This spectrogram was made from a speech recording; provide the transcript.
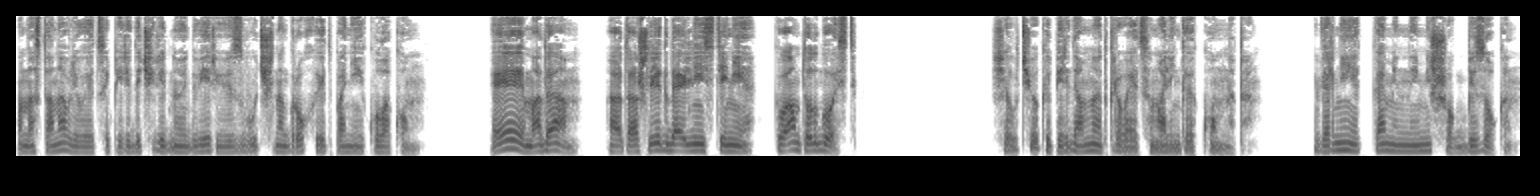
Он останавливается перед очередной дверью и звучно грохает по ней кулаком. «Эй, мадам, отошли к дальней стене, к вам тут гость». Щелчок, и передо мной открывается маленькая комната. Вернее, каменный мешок без окон.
